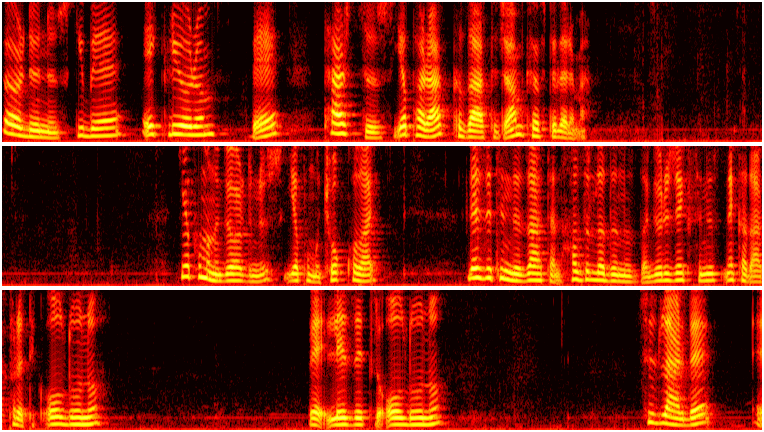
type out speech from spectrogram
gördüğünüz gibi ekliyorum ve ters düz yaparak kızartacağım köftelerimi. Yapımını gördünüz. Yapımı çok kolay. Lezzetini de zaten hazırladığınızda göreceksiniz ne kadar pratik olduğunu ve lezzetli olduğunu. Sizler de e,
